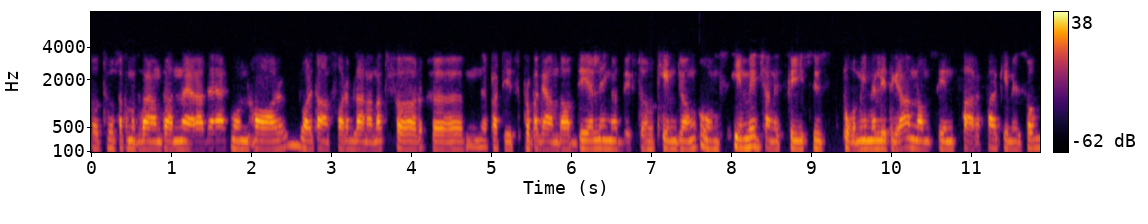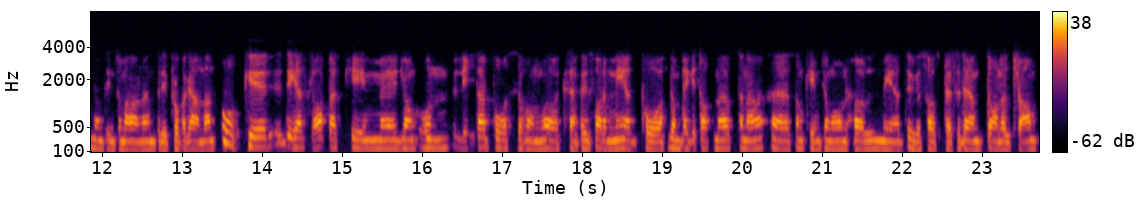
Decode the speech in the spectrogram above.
och tros ha kommit varandra nära där. Hon har varit ansvarig bland annat för uh, partiets propagandaavdelning och byggt upp Kim Jong-Uns image. Han är fysiskt påminner lite grann om sin farfar Kim Il-Sung, någonting som han använder i propagandan. Och eh, det är helt klart att Kim Jong-Un litar på sig. Hon har exempelvis varit med på de bägge toppmötena eh, som Kim Jong-Un höll med USAs president Donald Trump.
